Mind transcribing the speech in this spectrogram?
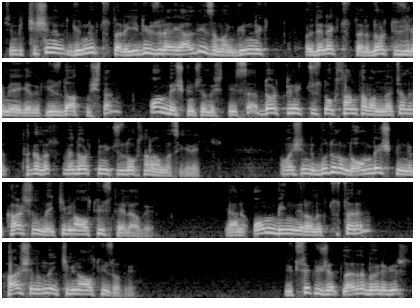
Şimdi kişinin günlük tutarı 700 liraya geldiği zaman günlük ödenek tutarı 420'ye gelir %60'tan. 15 gün çalıştıysa 4390 tavanına takılır ve 4390 alması gerekir. Ama şimdi bu durumda 15 günlük karşılığında 2600 TL alıyor. Yani 10 bin liralık tutarın karşılığında 2600 alıyor. Yüksek ücretlerde böyle bir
